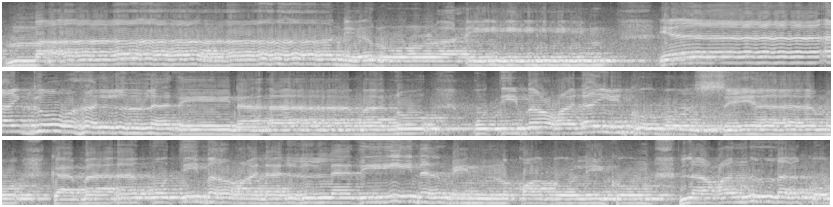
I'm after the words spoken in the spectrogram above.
রাহমানির রহিম ইয়া أيها كما كتب على الذين من قبلكم لعلكم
